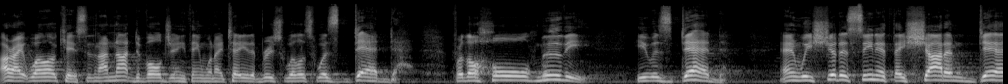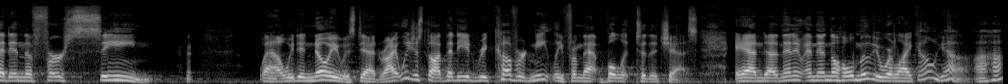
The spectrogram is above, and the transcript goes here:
All right, well, okay, so then I'm not divulging anything when I tell you that Bruce Willis was dead for the whole movie. He was dead. And we should have seen it. They shot him dead in the first scene. Well, we didn't know he was dead, right? We just thought that he had recovered neatly from that bullet to the chest. And, uh, then, and then the whole movie, we're like, oh, yeah, uh huh,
